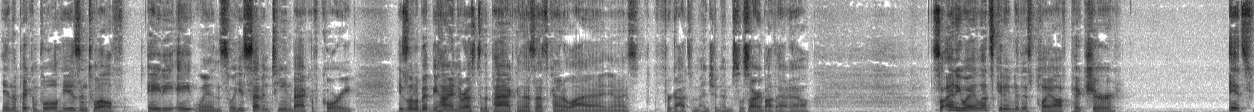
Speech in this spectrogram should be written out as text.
in the pick and pool. He is in 12th, 88 wins, so he's 17 back of Corey. He's a little bit behind the rest of the pack, and that's that's kind of why I, you know, I forgot to mention him. So sorry about that, Al. So anyway, let's get into this playoff picture. It's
